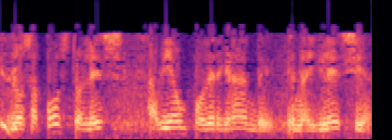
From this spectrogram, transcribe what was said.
los apóstoles había un poder grande en la iglesia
